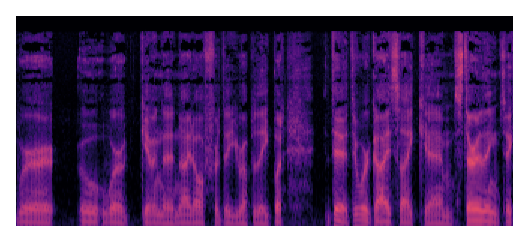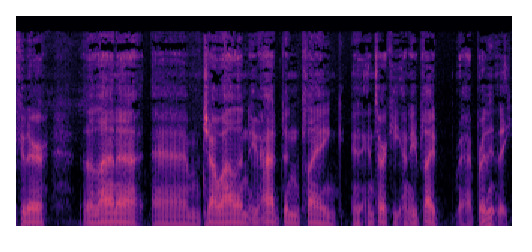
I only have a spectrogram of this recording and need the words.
were were given the night off for the Europa League, but there there were guys like um, Sterling in particular, Lallana, um, Joe Allen, who had been playing in, in Turkey and he played uh, brilliantly.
